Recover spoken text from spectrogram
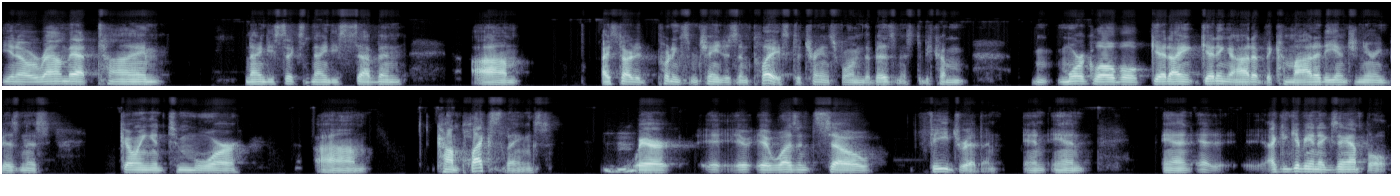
you know, around that time, 96, 97, um, I started putting some changes in place to transform the business to become m- more global, get I, getting out of the commodity engineering business, going into more um, complex things mm-hmm. where it, it, it, wasn't so fee driven. And and and it, I can give you an example.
